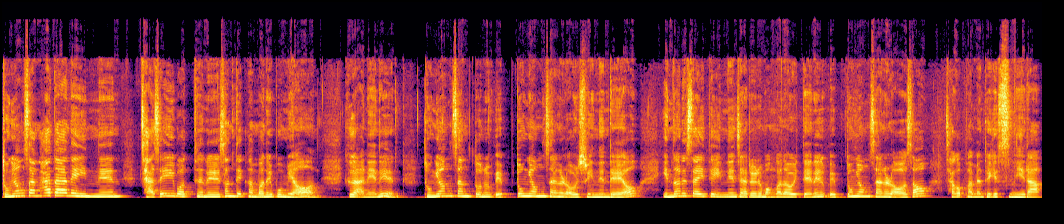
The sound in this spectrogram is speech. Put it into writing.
동영상 하단에 있는 자세히 버튼을 선택 한번 해보면 그 안에는 동영상 또는 웹 동영상을 넣을 수 있는데요. 인터넷 사이트에 있는 자료를 뭔가 넣을 때는 웹 동영상을 넣어서 작업하면 되겠습니다.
